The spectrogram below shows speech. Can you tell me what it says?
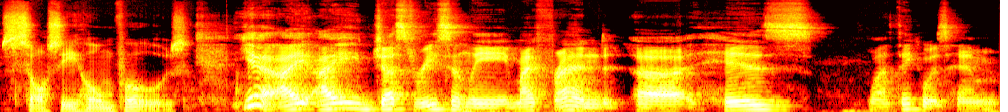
saucy home photos? Yeah, I, I just recently, my friend, uh, his, well, I think it was him.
